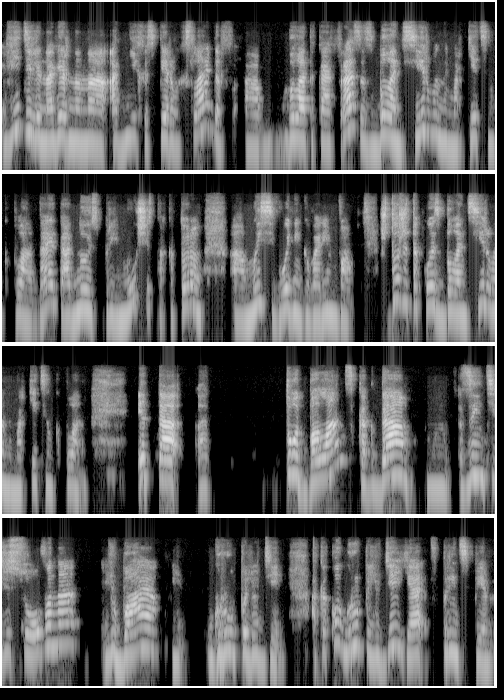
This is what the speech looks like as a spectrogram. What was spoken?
видели, наверное, на одних из первых слайдов а, была такая фраза «сбалансированный маркетинг-план». Да, это одно из преимуществ, о котором а, мы сегодня говорим вам. Что же такое сбалансированный маркетинг-план? Это а, тот баланс, когда заинтересована любая группа людей. О какой группе людей я, в принципе,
